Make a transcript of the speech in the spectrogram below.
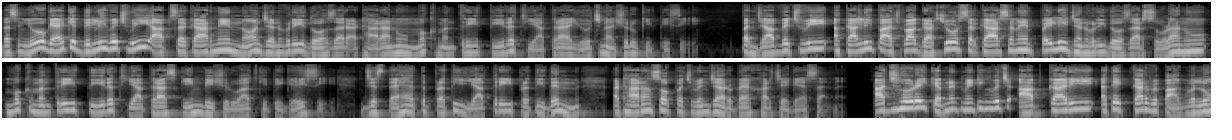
ਦਸਨਯੋਗ ਹੈ ਕਿ ਦਿੱਲੀ ਵਿੱਚ ਵੀ ਆਪ ਸਰਕਾਰ ਨੇ 9 ਜਨਵਰੀ 2018 ਨੂੰ ਮੁੱਖ ਮੰਤਰੀ ਤੀਰਥ ਯਾਤਰਾ ਯੋਜਨਾ ਸ਼ੁਰੂ ਕੀਤੀ ਸੀ। ਪੰਜਾਬ ਵਿੱਚ ਵੀ ਅਕਾਲੀ ਭਾਜਪਾ ਗੱਠਜੋੜ ਸਰਕਾਰ ਸਮੇਂ 1 ਜਨਵਰੀ 2016 ਨੂੰ ਮੁੱਖ ਮੰਤਰੀ ਤੀਰਥ ਯਾਤਰਾ ਸਕੀਮ ਦੀ ਸ਼ੁਰੂਆਤ ਕੀਤੀ ਗਈ ਸੀ, ਜਿਸ ਤਹਿਤ ਪ੍ਰਤੀ ਯਾਤਰੀ ਪ੍ਰਤੀ ਦਿਨ 1855 ਰੁਪਏ ਖਰਚੇ ਗਏ ਸਨ। ਅੱਜ ਹੋ ਰਹੀ ਕੈਬਨਿਟ ਮੀਟਿੰਗ ਵਿੱਚ ਆਬਕਾਰੀ ਅਤੇ ਕਰ ਵਿਭਾਗ ਵੱਲੋਂ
